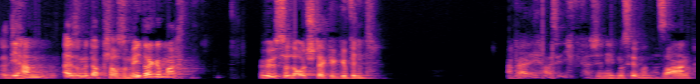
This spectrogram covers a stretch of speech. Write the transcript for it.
Die haben also mit Applausometer gemacht, höchste Lautstärke gewinnt. Aber ja, also ich persönlich muss ja immer noch sagen,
